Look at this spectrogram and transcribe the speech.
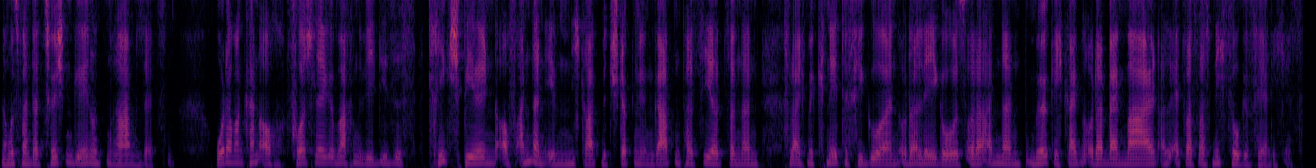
Da muss man dazwischen gehen und einen Rahmen setzen. Oder man kann auch Vorschläge machen, wie dieses Kriegsspielen auf anderen Ebenen, nicht gerade mit Stöcken im Garten passiert, sondern vielleicht mit Knetefiguren oder Legos oder anderen Möglichkeiten oder beim Malen, also etwas, was nicht so gefährlich ist.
